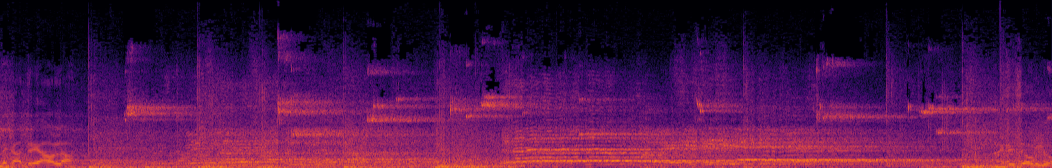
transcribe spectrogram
13 όλα. Ριζόγλου.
